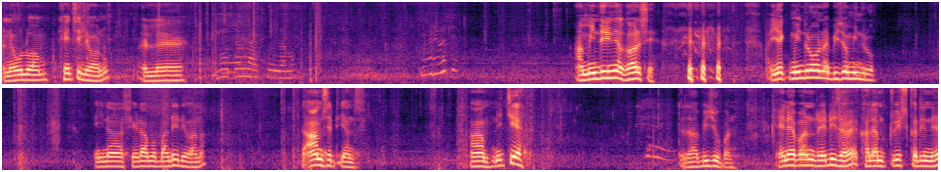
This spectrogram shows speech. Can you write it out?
અને ઓલું આમ ખેંચી લેવાનું. એટલે આ મીંદરીના ઘર છે. એક મીંદરો અને બીજો મીંદરો. એના શેડામાં બાંધી દેવાના. આમ છે ટિયાન્સ આમ, નીચે. તો આ બીજું પણ. એને પણ રેડી જ આવે ખાલી આમ ટ્વિસ્ટ કરીને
